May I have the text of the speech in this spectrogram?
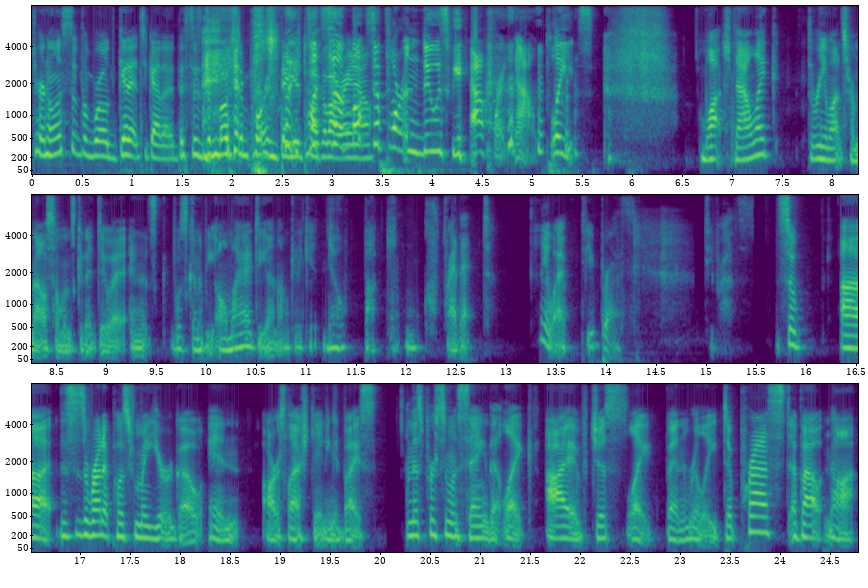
Journalists of the world, get it together. This is the most important thing to talk about the right now. most important news we have right now, please. Watch now, like three months from now, someone's gonna do it, and it was gonna be all my idea, and I'm gonna get no fucking credit. Anyway, Deep breaths. deep breaths. So, uh, this is a Reddit post from a year ago in r slash dating advice, and this person was saying that like I've just like been really depressed about not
